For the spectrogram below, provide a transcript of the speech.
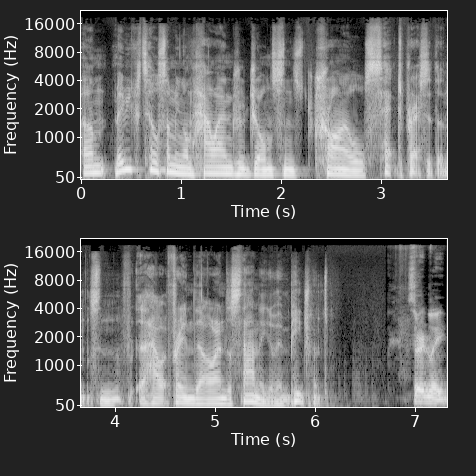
Um, maybe you could tell something on how Andrew Johnson's trial set precedents and how it framed our understanding of impeachment. Certainly.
